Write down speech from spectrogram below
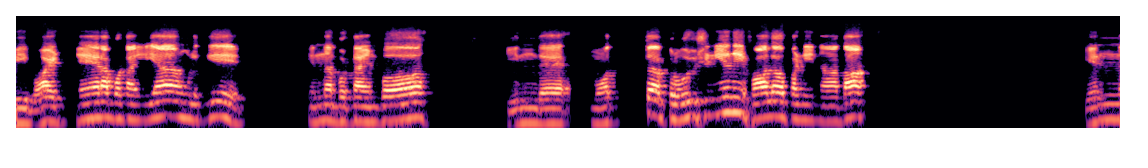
be void. நேரா போட்டான் இல்லையா உங்களுக்கு என்ன போட்டான் இப்போ இந்த மொத்த ப்ரொவிஷனையும் நீ ஃபாலோ பண்ணினாதான் என்ன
